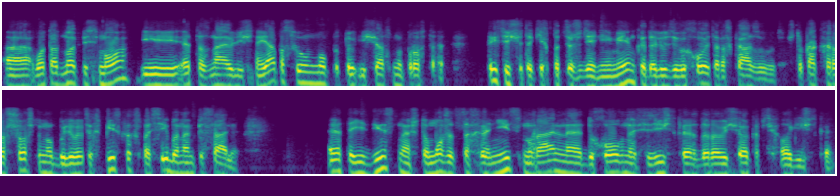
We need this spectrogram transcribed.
э, вот одно письмо, и это знаю лично я по своему опыту, и сейчас мы просто тысячи таких подтверждений имеем, когда люди выходят и рассказывают, что как хорошо, что мы были в этих списках, спасибо, нам писали. Это единственное, что может сохранить моральное, духовное, физическое здоровье человека, психологическое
